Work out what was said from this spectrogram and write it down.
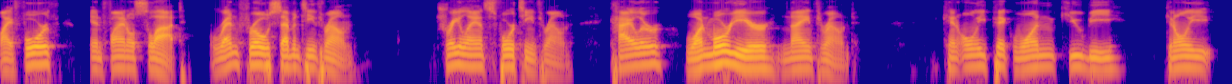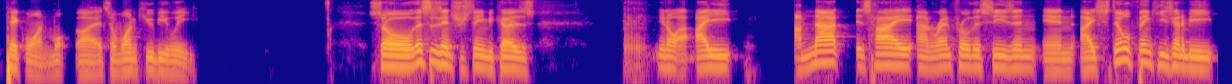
My fourth and final slot: Renfrow, 17th round, Trey Lance, 14th round, Kyler, one more year, ninth round. Can only pick one QB. Can only pick one. Uh, it's a one QB league. So this is interesting because you know, I I'm not as high on Renfrow this season, and I still think he's going to be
